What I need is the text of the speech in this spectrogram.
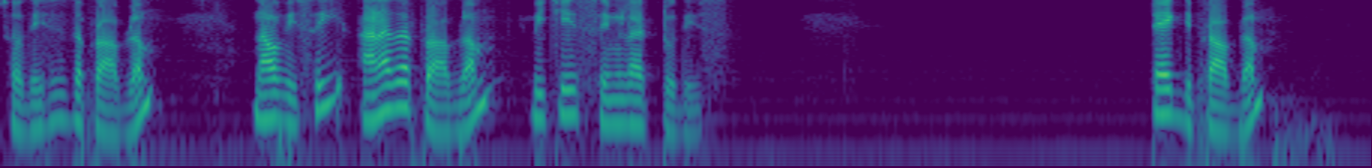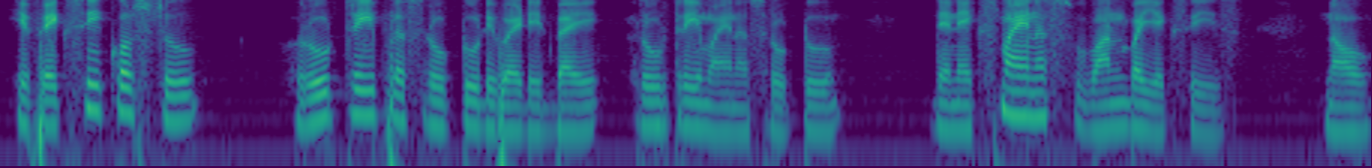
so this is the problem. Now we see another problem which is similar to this. Take the problem. If x equals to root 3 plus root 2 divided by root 3 minus root 2 then x minus 1 by x is. Now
